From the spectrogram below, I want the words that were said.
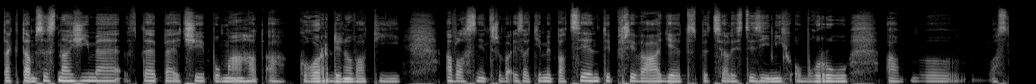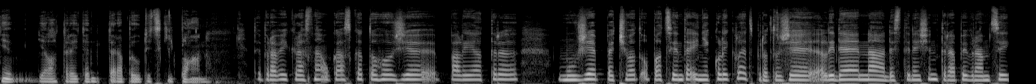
tak tam se snažíme v té péči pomáhat a koordinovat jí a vlastně třeba i za těmi pacienty přivádět specialisty z jiných oborů a uh, vlastně dělat tady ten terapeutický plán. To je právě krásná ukázka toho, že paliatr může pečovat o pacienta i několik let, protože lidé na destination terapii v rámci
